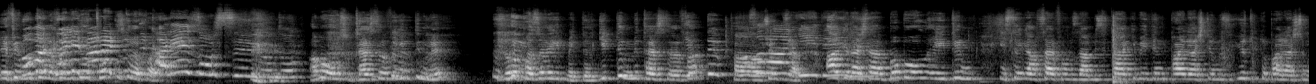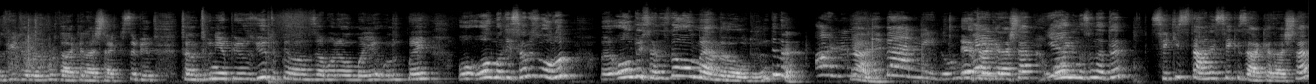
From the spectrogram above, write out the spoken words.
Efe bu Baba tarafa gidiyor, top bu çıktı. tarafa. Kaleye zor sığıyordum. Ama olsun ters tarafa gittin mi? Sonra pazara gitmekleri. Gittin mi ters tarafa? Gittim. Tamam çok güzel. giydim. Arkadaşlar Baba Oğul Eğitim Instagram sayfamızdan bizi takip edin. Paylaştığımız, YouTube'da paylaştığımız videoları burada arkadaşlar kısa bir tanıtımını yapıyoruz. YouTube kanalımıza abone olmayı unutmayın. O, olmadıysanız olun. E, olduysanız da olmayanları oldurun değil mi? Aynen Yani. öyle beğenmeyi de unutmayın. Evet arkadaşlar Ya- oyunumuzun adı 8 tane 8 arkadaşlar.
